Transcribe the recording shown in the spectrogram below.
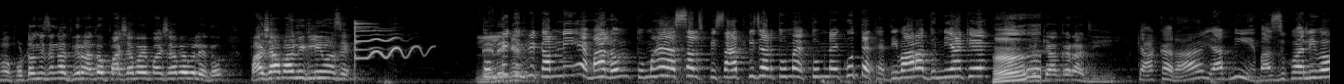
मैं फ़ोटो के संगत फिर आता हूँ पाशा भाई पाशा भाई बोले तो। पाशा बा निकली वहाँ से। ले लेके कुछ भी कम नहीं है मालूम? तुम है असल पिसाद की जड़ तुम है तुम नहीं कूदते थे दीवारा दुनिया के। क्या करा जी? क्या करा? याद नहीं है? बाजुक वाली वो?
